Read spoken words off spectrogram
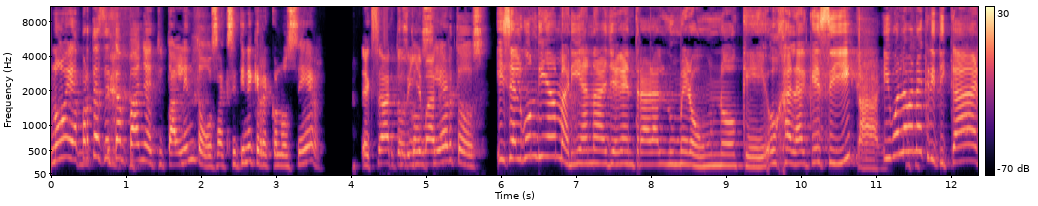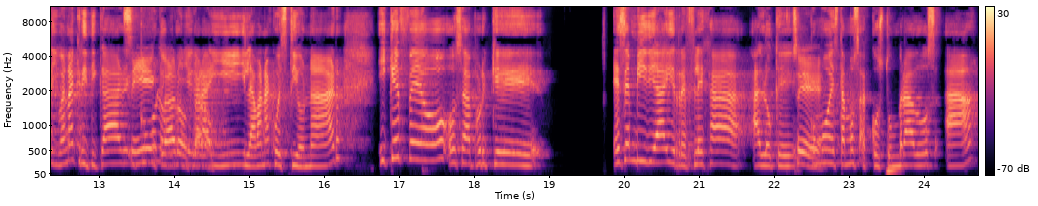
No, y aparte hacer campaña de tu talento, o sea, que se tiene que reconocer. Exacto, DJ conciertos. Y si algún día Mariana llega a entrar al número uno, que ojalá que sí, igual la van a criticar y van a criticar cómo logró llegar ahí y la van a cuestionar. Y qué feo, o sea, porque es envidia y refleja a lo que, cómo estamos acostumbrados a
